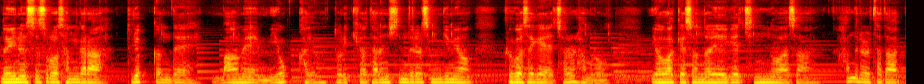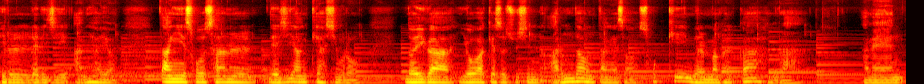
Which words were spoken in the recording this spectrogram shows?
너희는 스스로 삼가라. 두렵건대 마음에 미혹하여 돌이켜 다른 신들을 섬기며 그것에게 절을 하므로 여호와께서 너희에게 진노하사 하늘을 닫아 비를 내리지 아니하여 땅이 소산을 내지 않게 하심으로 너희가 여호와께서 주신 아름다운 땅에서 속히 멸망할까 하노라. 아멘.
